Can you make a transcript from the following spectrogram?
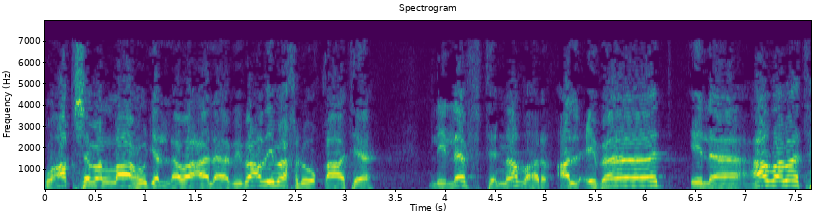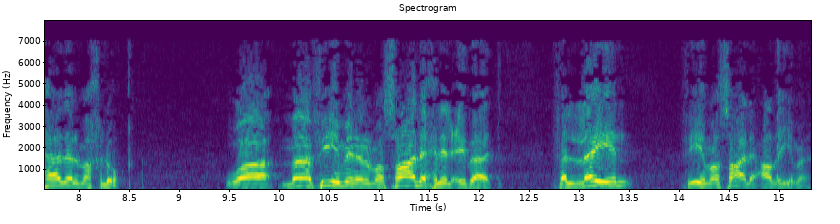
وأقسم الله جل وعلا ببعض مخلوقاته للفت نظر العباد إلى عظمة هذا المخلوق وما فيه من المصالح للعباد فالليل فيه مصالح عظيمة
